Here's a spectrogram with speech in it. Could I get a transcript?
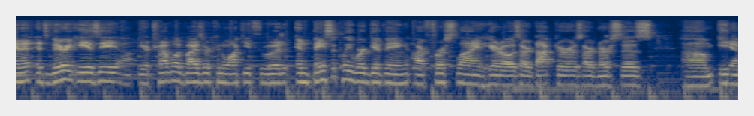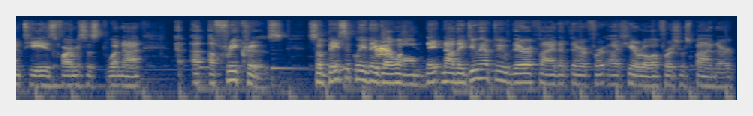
And it, it's very easy. Uh, your travel advisor can walk you through it. And basically, we're giving our first line heroes, our doctors, our nurses, um, EMTs, pharmacists, whatnot, a, a- free cruise. So basically, they go on. They now they do have to verify that they're a, fir- a hero, a first responder.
